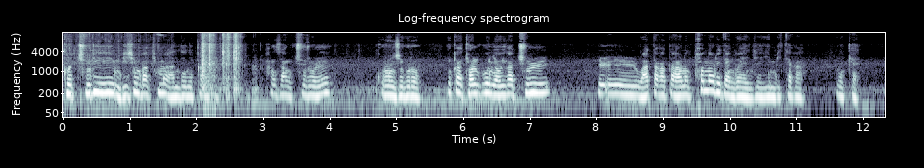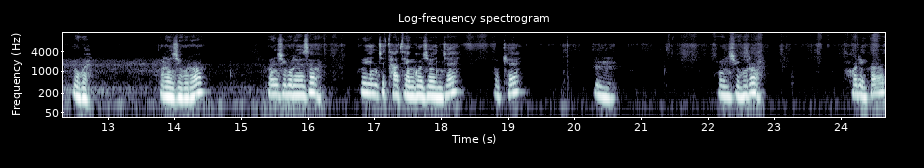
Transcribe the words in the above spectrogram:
그 줄이 미싱 박히면 안 되니까 항상 줄을 그런 식으로. 그러니까 결국은 여기가 줄 왔다 갔다 하는 터널이 된 거예요. 이제 이 밑에가 이렇게 요거. 이런 식으로. 이런 식으로 해서 그리고 이제 다 된 거죠 이제. 이렇게. 음. 이런 식으로 허리가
